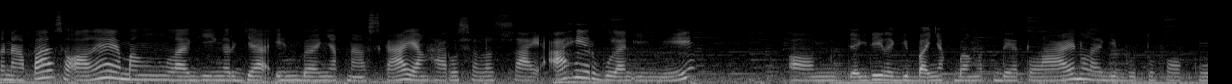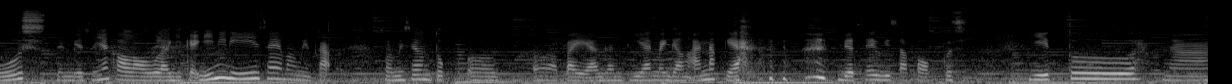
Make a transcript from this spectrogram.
kenapa? Soalnya emang lagi ngerjain banyak naskah yang harus selesai akhir bulan ini. Um, jadi lagi banyak banget deadline lagi butuh fokus. Dan biasanya kalau lagi kayak gini nih saya emang minta suami saya untuk uh, uh, apa ya gantian megang anak ya. Biar saya bisa fokus. Gitu. Nah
